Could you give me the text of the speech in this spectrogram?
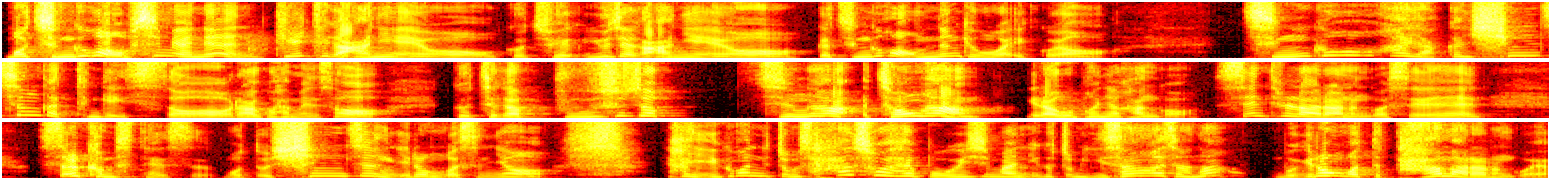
뭐 증거가 없으면은 길티가 아니에요. 그 죄, 유죄가 아니에요. 그 증거가 없는 경우가 있고요. 증거가 약간 심증 같은 게 있어라고 하면서 그 제가 부수적 증하, 정황 이라고 번역한 거, 센틸라라는 것은 circumstance, 뭐 또 심증 이런 것은요. 야, 이건 좀 사소해 보이지만 이거 좀 이상하잖아? 뭐 이런 것들 다 말하는 거예요.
